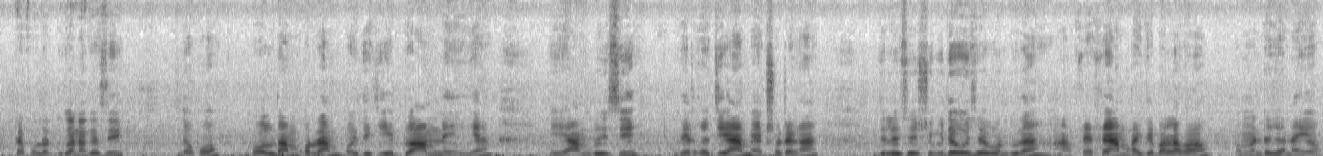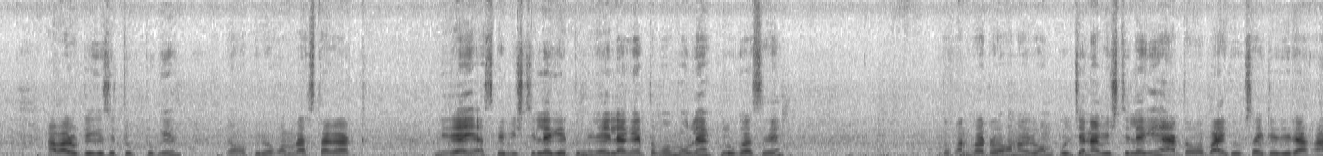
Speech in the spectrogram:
একটা ফলের দোকানও গেছি। দেখো ফল দাম করলাম ওই দেখি একটু আম নেই গিয়া এই আম লইছি, দেড় কেজি আম, একশো টাকা। দিলেছে সুবিধা হয়েছে বন্ধুরা। আর কে কে আম খাইতে পালা পাও কমেন্টে জানাইও। আবার উঠে গেছি টুকটুকির তো কীরকম রাস্তাঘাট। নিরাই, আজকে বৃষ্টি লাগে, একটু নিরাই লাগে। তবু অনেক লোক আছে। দোকানপাটও এখন ওইরকম খুলছে না বৃষ্টি লাগে, আর তো বাইক সাইডে দিয়ে রাখা।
